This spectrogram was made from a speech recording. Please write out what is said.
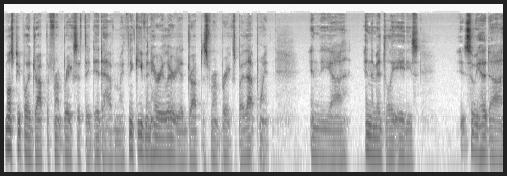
most people had dropped the front brakes if they did have them. I think even Harry Leary had dropped his front brakes by that point in the uh, in the mid to late eighties. So he had uh,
